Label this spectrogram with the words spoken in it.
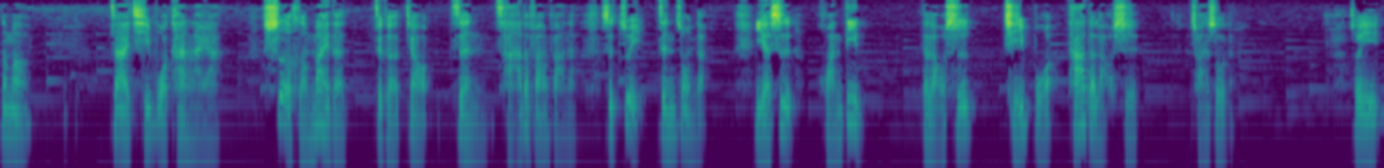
那么在岐伯看来啊，射和脉的这个叫。诊查的方法呢，是最珍重的，也是皇帝的老师岐伯他的老师传授的。所以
